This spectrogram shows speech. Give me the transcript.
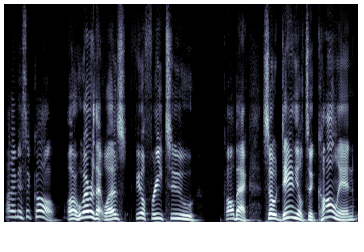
How did I miss a call? Oh, whoever that was, feel free to call back. So, Daniel, to call in,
